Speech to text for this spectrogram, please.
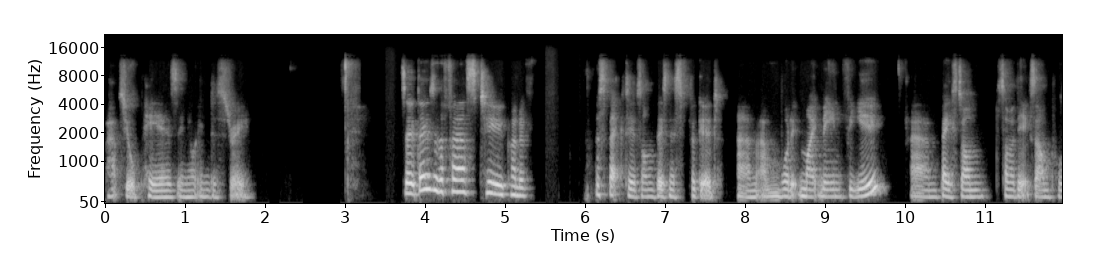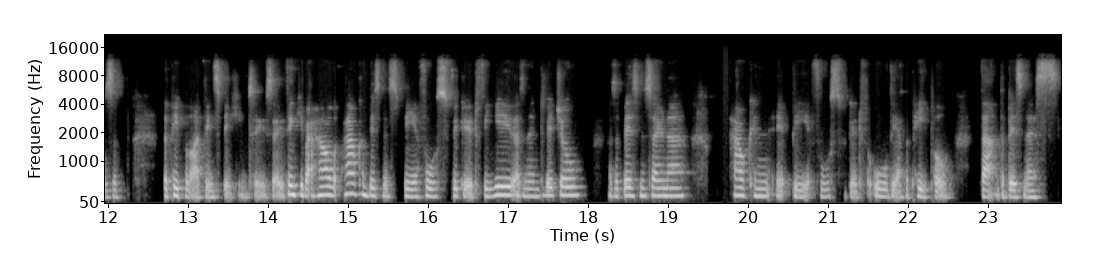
perhaps your peers in your industry. So those are the first two kind of perspectives on business for good um, and what it might mean for you um, based on some of the examples of the people I've been speaking to. So thinking about how, how can business be a force for good for you as an individual, as a business owner? How can it be a force for good for all the other people that the business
